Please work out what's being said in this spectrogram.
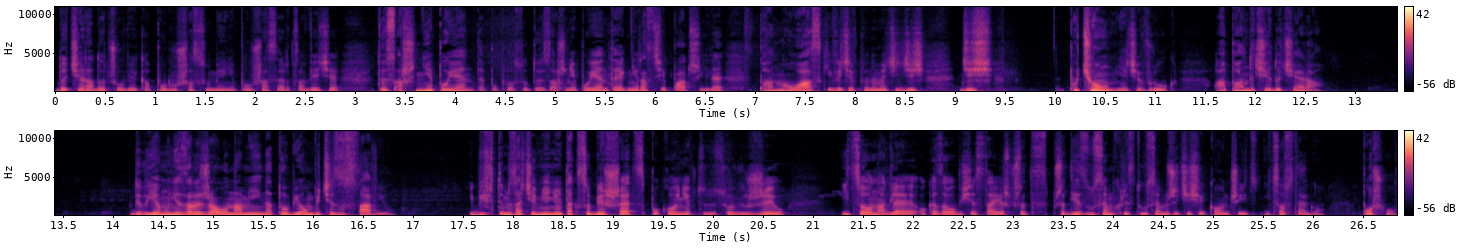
dociera do człowieka, porusza sumienie, porusza serca. Wiecie, to jest aż niepojęte, po prostu to jest aż niepojęte, jak nieraz się patrzy, ile Pan ma łaski, wiecie, w pewnym momencie gdzieś, gdzieś pociągnie cię wróg, a Pan do ciebie dociera. Gdyby jemu nie zależało na mnie i na tobie, on by cię zostawił. I byś w tym zaciemnieniu tak sobie szedł, spokojnie, w cudzysłowie żył. I co? Nagle okazałoby się, stajesz przed, przed Jezusem Chrystusem, życie się kończy. I, I co z tego? Poszło.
